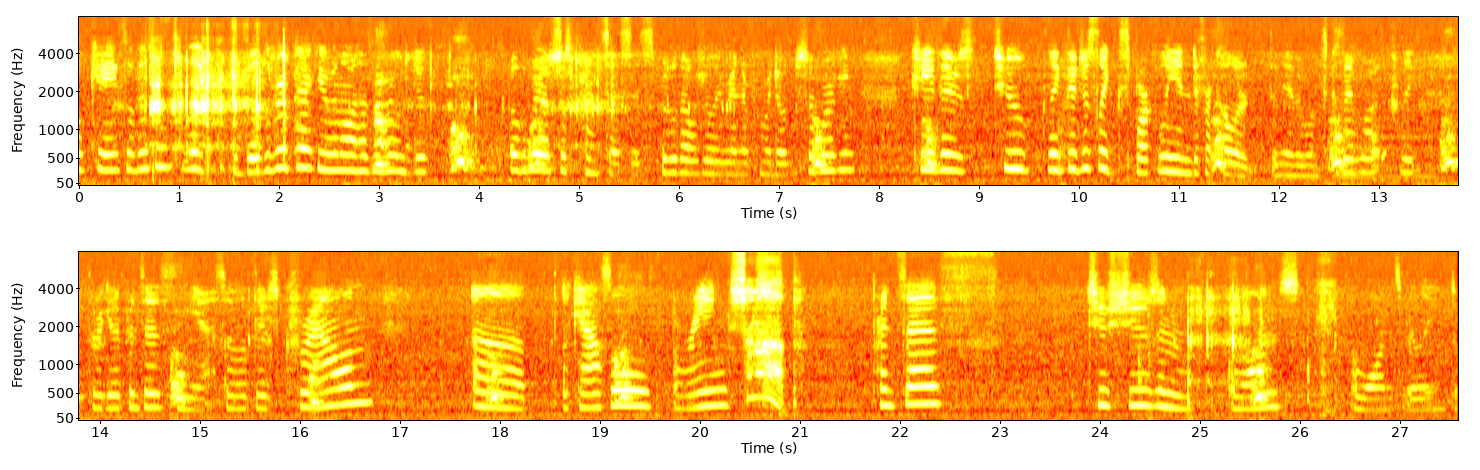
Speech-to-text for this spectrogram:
Okay, so this is like the Build-A-Bear pack, even though it has nothing to do with Build-A-Bear, it's just princesses. But that was really random for my dog to start barking. Okay, there's two, like, they're just like sparkly and different colored than the other ones. Because I bought like, the regular princess, and yeah. So there's crown, uh, a castle, a ring, shut up! Princess, two shoes, and a wands. A wands, really. It's.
